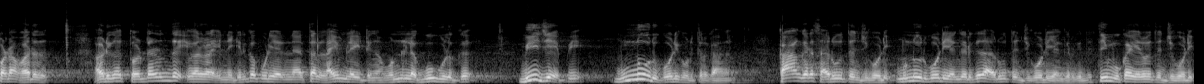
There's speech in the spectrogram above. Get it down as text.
படம் வருது. அப்படிங்க தொடர்ந்து இவர்கள் இன்றைக்கி இருக்கக்கூடிய நேரத்தில் லைம் லைட்டுங்க ஒன்றும் இல்லை கூகுளுக்கு பிஜேபி முந்நூறு கோடி கொடுத்துருக்காங்க. காங்கிரஸ் அறுபத்தஞ்சு கோடி முந்நூறு கோடி எங்கே இருக்குது? அறுபத்தஞ்சு கோடி எங்கே இருக்குது? திமுக இருபத்தஞ்சு கோடி.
